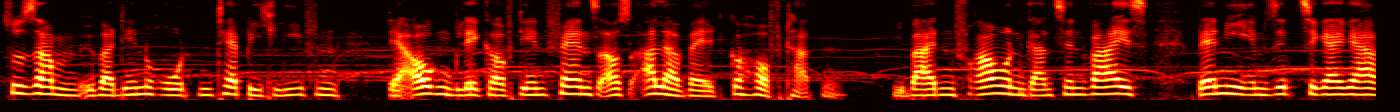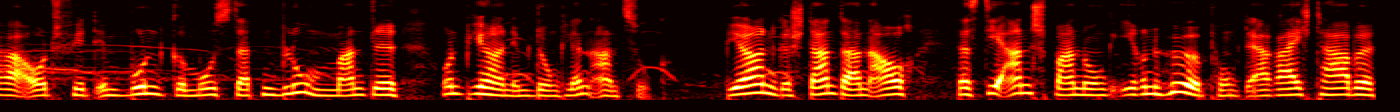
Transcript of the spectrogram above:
zusammen über den roten Teppich liefen. Der Augenblick, auf den Fans aus aller Welt gehofft hatten. Die beiden Frauen ganz in weiß, Benny im 70er-Jahre-Outfit im bunt gemusterten Blumenmantel und Björn im dunklen Anzug. Björn gestand dann auch, dass die Anspannung ihren Höhepunkt erreicht habe.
